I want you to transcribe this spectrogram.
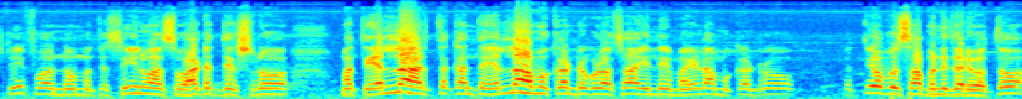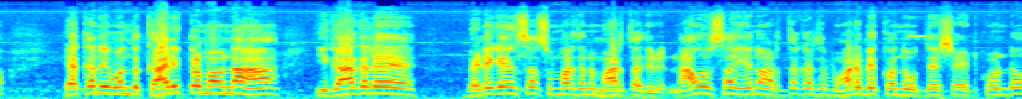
ಸ್ಟೀಫನ್ನು ಮತ್ತು ಶ್ರೀನಿವಾಸ್ ವಾರ್ಡ್ ಅಧ್ಯಕ್ಷರು, ಮತ್ತು ಎಲ್ಲ ಇರ್ತಕ್ಕಂಥ ಎಲ್ಲ ಮುಖಂಡರುಗಳು ಸಹ ಇಲ್ಲಿ ಮಹಿಳಾ ಮುಖಂಡರು ಪ್ರತಿಯೊಬ್ಬರು ಸಹ ಬಂದಿದ್ದಾರೆ ಇವತ್ತು. ಯಾಕಂದರೆ ಒಂದು ಕಾರ್ಯಕ್ರಮವನ್ನು ಈಗಾಗಲೇ ಬೆಳಗ್ಗೆ ಸಹ ಸುಮಾರು ಜನ ಮಾಡ್ತಾ ಇದ್ದೀವಿ. ನಾವು ಸಹ ಏನೋ ಅರ್ಥಕರ್ತ ಮಾಡಬೇಕು ಅನ್ನೋ ಉದ್ದೇಶ ಇಟ್ಕೊಂಡು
